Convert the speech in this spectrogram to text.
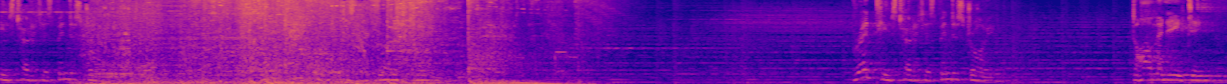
Team's turret has been destroyed. Red team's inhibitor has been destroyed. Red team's turret has been destroyed. Dominating.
